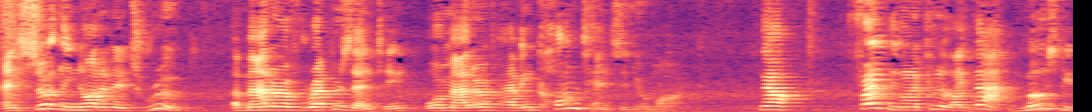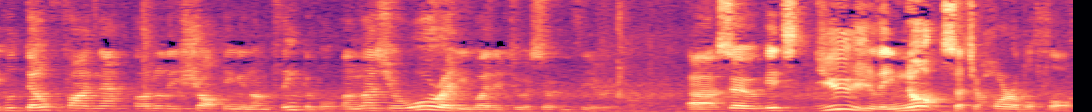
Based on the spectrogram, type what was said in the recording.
and certainly not at its root, a matter of representing or a matter of having contents in your mind. Now, frankly, when I put it like that, most people don't find that utterly shocking and unthinkable unless you're already wedded to a certain theory. Uh, so it's usually not such a horrible thought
